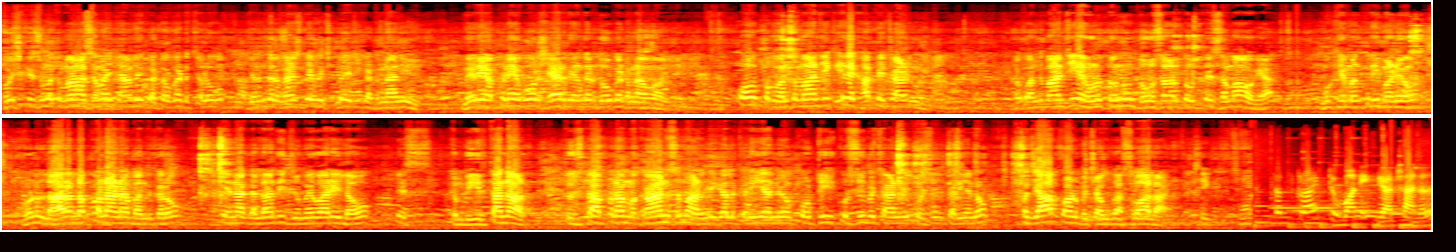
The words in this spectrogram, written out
ਖੁਸ਼ਕਿਸਮਤ ਮਾਂ ਸਮਝਦਾ ਵੀ ਘੱਟੋ ਘੱਟ ਚਲੋ, ਜਲੰਧਰ ਵੈਸਟ ਦੇ ਵਿੱਚ ਕੋਈ ਘਟਨਾ ਨਹੀਂ ਮੇਰੇ ਆਪਣੇ ਅਬੋਰ ਸ਼ਹਿਰ ਦੇ ਅੰਦਰ ਦੋ ਘਟਨਾਵਾਂ ਹੋਈਆਂ ਉਹ ਭਗਵੰਤ ਮਾਨ ਜੀ ਕਿਹਦੇ ਖਾਤੇ ਚੜਨਗੇ ਭਗਵੰਤ ਮਾਨ ਜੀ ਹੁਣ ਤੁਹਾਨੂੰ 2 ਸਾਲ ਤੋਂ ਉੱਤੇ ਸਮਾਂ ਹੋ ਗਿਆ। ਮੁੱਖ ਮੰਤਰੀ ਬਣਿਓ, ਹੁਣ ਲਾਰਾ ਲੱਪਾ ਲਾਣਾ ਬੰਦ ਕਰੋ। ਇਹਨਾਂ ਗੱਲਾਂ ਦੀ ਜ਼ਿੰਮੇਵਾਰੀ ਲਓ ਤੇ ਗੰਭੀਰਤਾ ਨਾਲ। ਤੁਸੀਂ ਤਾਂ ਆਪਣਾ ਮਕਾਨ ਸੰਭਾਲਣ ਦੀ ਗੱਲ ਕਰੀ ਜਾਂਦੇ ਹੋ ਕੋਠੀ ਕੁਰਸੀ ਬਚਾਉਣ ਦੀ ਕੋਸ਼ਿਸ਼ ਕਰੀ ਜਾਂਦੇ ਹੋ। ਪੰਜਾਬ ਕੌਣ ਬਚਾਊਗਾ? ਸਵਾਲ ਆ। ठीक Subscribe to One India channel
